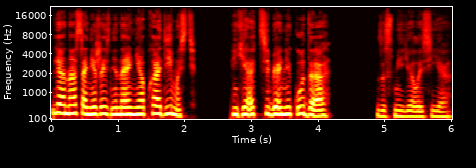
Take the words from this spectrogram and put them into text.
Для нас они жизненная необходимость». «Я от тебя никуда», — засмеялась я.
